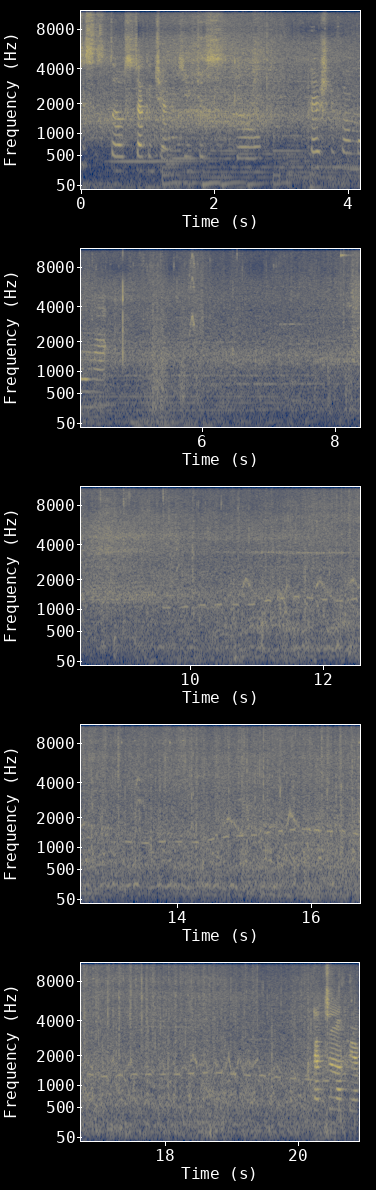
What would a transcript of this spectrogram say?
This is the second challenge. You just go parachute for a moment. That's enough here.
